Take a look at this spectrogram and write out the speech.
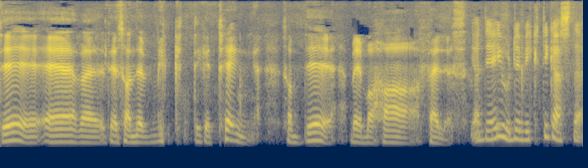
det er, eh, det er sånne viktige ting som det vi må ha felles. Ja, det er jo det viktigste.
